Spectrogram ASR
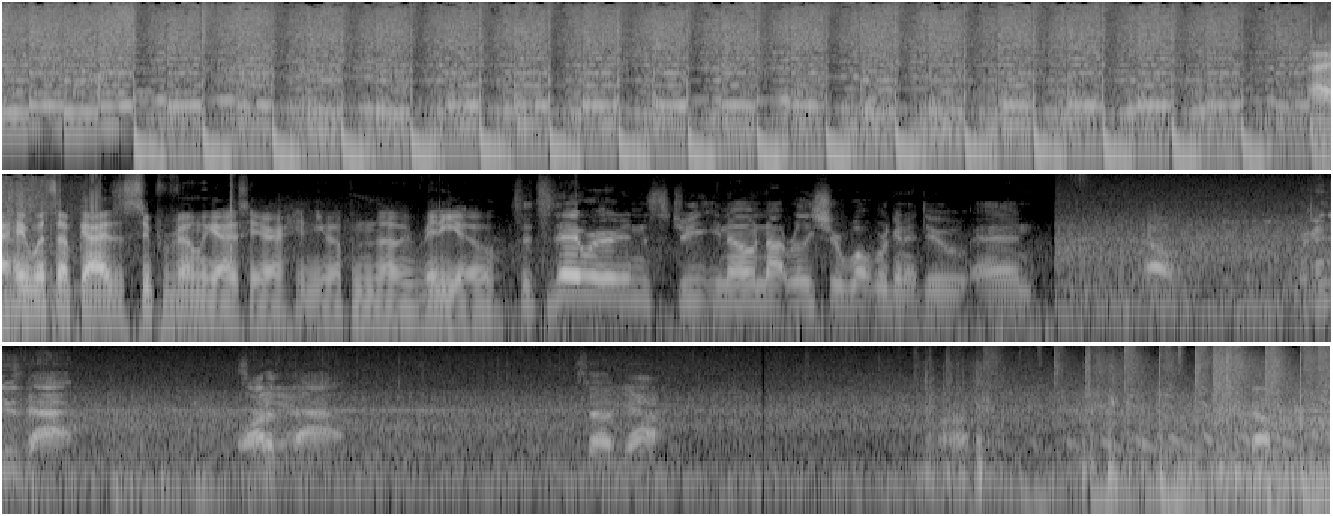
Alright, hey what's up guys, it's Super Filmy Guys here, hitting you up with another video. So today we're in the street, you know, not really sure what we're gonna do, and no, we're gonna do that. A So, lot of yeah. that. So yeah. Uh-huh. Go.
